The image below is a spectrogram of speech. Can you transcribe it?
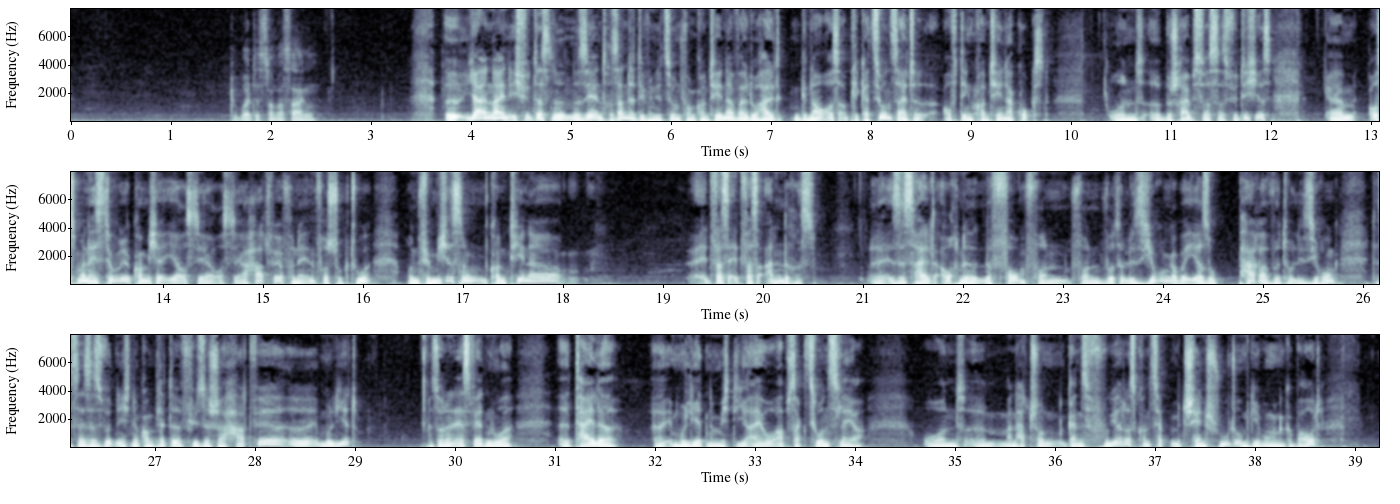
du wolltest noch was sagen? Äh, ja, nein, ich finde das eine, eine sehr interessante Definition von Container, weil du halt genau aus Applikationsseite auf den Container guckst und äh, beschreibst, was das für dich ist. Ähm, aus meiner Historie komme ich ja eher aus der, aus der Hardware, von der Infrastruktur. Und für mich ist ein Container etwas, etwas anderes. Äh, es ist halt auch eine, eine Form von, von Virtualisierung, aber eher so Paravirtualisierung. Das heißt, es wird nicht eine komplette physische Hardware äh, emuliert, sondern es werden nur äh, Teile äh, emuliert, nämlich die IO-Abstraktionslayer. Und ähm, man hat schon ganz früher das Konzept mit Change-Root-Umgebungen gebaut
